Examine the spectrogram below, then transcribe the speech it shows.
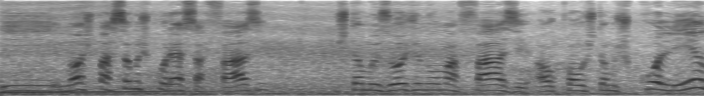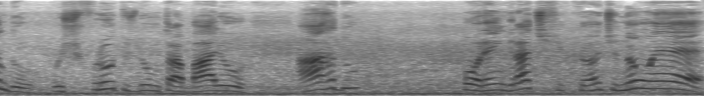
E nós passamos por essa fase, estamos hoje numa fase ao qual estamos colhendo os frutos de um trabalho árduo, porém gratificante. Não é,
